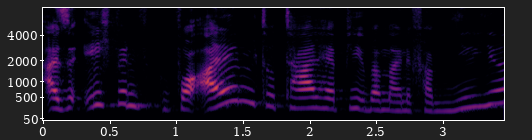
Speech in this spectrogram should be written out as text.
Also ich bin vor allem total happy über meine Familie,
